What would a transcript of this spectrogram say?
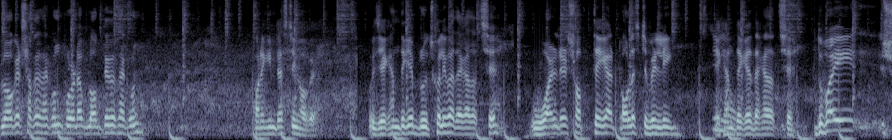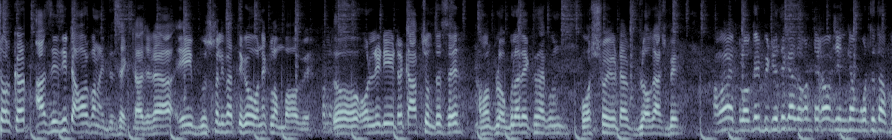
ব্লগের সাথে থাকুন, পুরোটা ব্লগ দেখতে থাকুন। অনেক ইন্টারেস্টিং হবে। ওই যে এখান থেকে ব্রুজ খলিফা দেখা যাচ্ছে। ওয়ার্ল্ডের সব থেকে টলেস্ট বিল্ডিং এখান থেকে দেখা যাচ্ছে। দুবাই সরকার আজিজি টাওয়ার বানাইতেছে একটা যেটা এই ব্রুজ খলিফার থেকেও অনেক লম্বা হবে। তো অলরেডি এটার কাজ চলতেছে। আমার ব্লগগুলো দেখতে থাকুন। অবশ্যই এটা ব্লগ আসবে। আমার ব্লগের ভিডিও থেকে যখন টাকা পয়সা ইনকাম করতে থাকব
